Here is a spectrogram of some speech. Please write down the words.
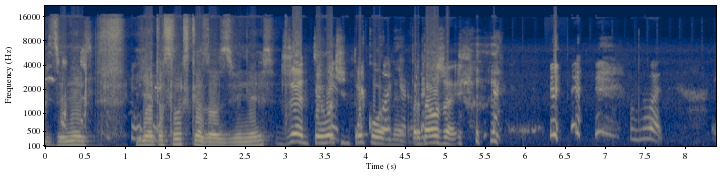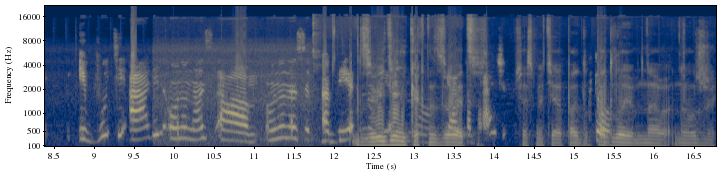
Извиняюсь. Я это вслух сказал, извиняюсь. Джен, ты очень прикольная. Продолжай. Вот. И Вуди Аллен, он у нас, а, он у нас обе... Заведение как ну, называется? Сейчас мы тебя под- Кто? подловим на, на лжи.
